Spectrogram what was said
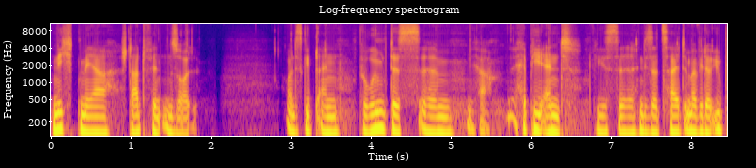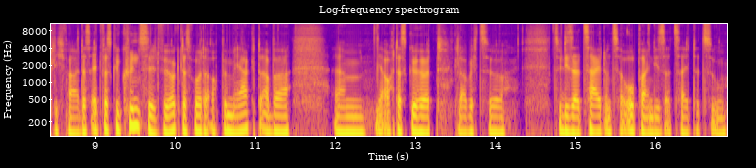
nicht mehr stattfinden soll. Und es gibt ein berühmtes ähm, ja, Happy End, wie es äh, in dieser Zeit immer wieder üblich war, das etwas gekünstelt wirkt. Das wurde auch bemerkt, aber ähm, ja, auch das gehört, glaube ich, zu, zu dieser Zeit und zur Oper in dieser Zeit dazu.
